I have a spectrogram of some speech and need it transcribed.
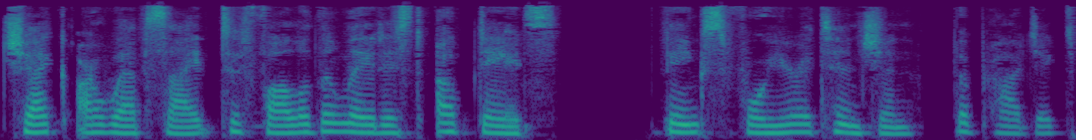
Check our website to follow the latest updates. Thanks for your attention. The project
